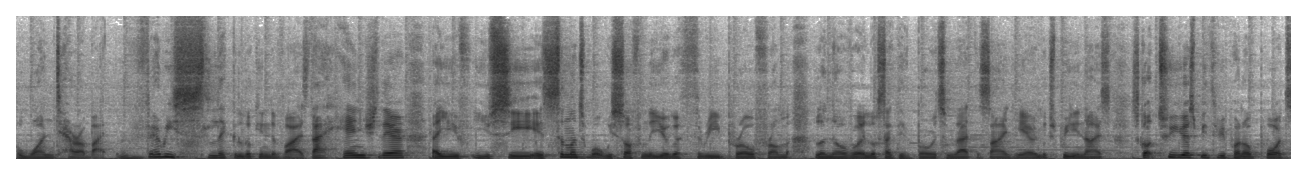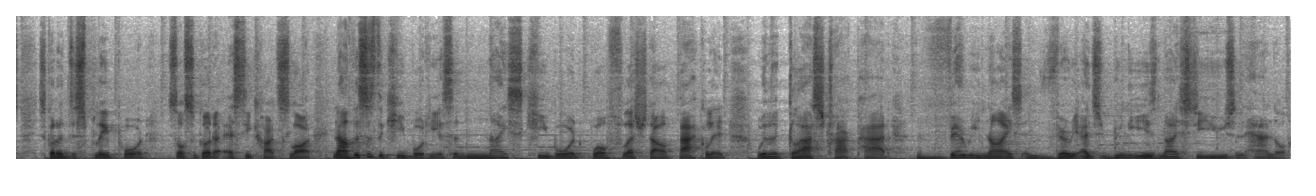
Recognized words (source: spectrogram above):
one terabyte. Very slick looking device. That hinge there that you you see is similar to what we saw from the Yoga 3 Pro from Lenovo. It looks like they've borrowed some of that design here. It looks pretty nice. It's got two USB 3.0 ports. It's got a display port. It's also got a SD card slot. Now, this is the keyboard here. It's a nice keyboard, well fleshed out, backlit with a glass trackpad very nice and very it really is nice to use and handle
